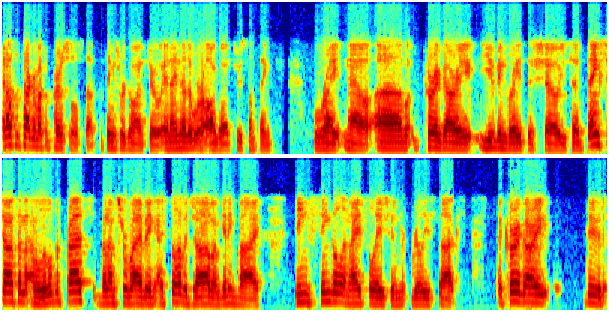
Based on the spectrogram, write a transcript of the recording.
and also talk about the personal stuff, the things we're going through. And I know that we're all going through something right now. Um, Kurigari, you've been great this show. You said, thanks, Jonathan. I'm a little depressed, but I'm surviving. I still have a job. I'm getting by. Being single in isolation really sucks. Uh, Kurigari, dude,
